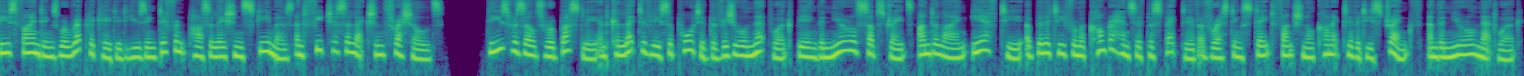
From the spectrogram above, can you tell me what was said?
these findings were replicated using different parcellation schemas and feature selection thresholds. These results robustly and collectively supported the visual network being the neural substrates underlying EFT ability from a comprehensive perspective of resting state functional connectivity strength and the neural network.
